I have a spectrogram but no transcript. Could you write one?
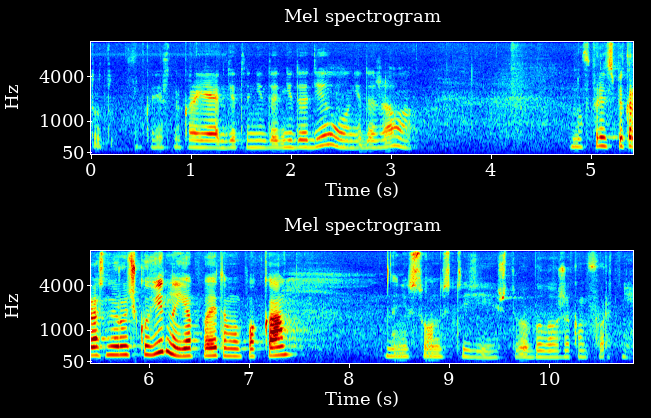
Тут, конечно, края я где-то не, до- не доделала, не дожала. Ну, в принципе, красную ручку видно, я поэтому пока нанесу анестезию, чтобы было уже комфортнее.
